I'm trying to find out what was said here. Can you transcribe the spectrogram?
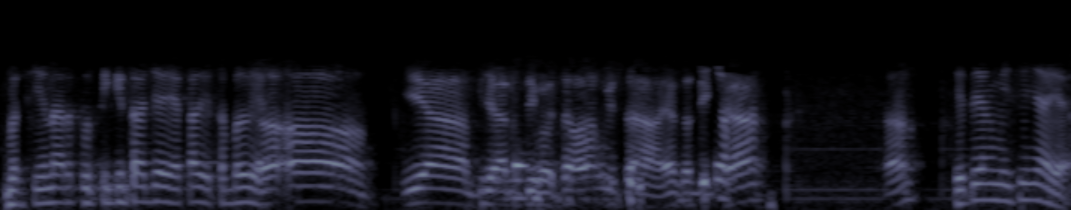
bersinar putih gitu aja ya kali tebel ya. Heeh. Iya, biar dibaca orang bisa. Yang ketiga, Hah? Itu yang misinya ya?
